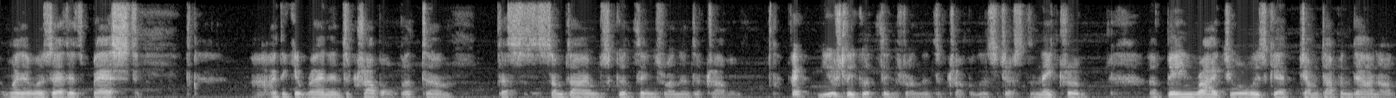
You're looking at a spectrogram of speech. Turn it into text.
when it was at its best. I think it ran into trouble, but um, that's sometimes good things run into trouble. Fact, usually good things run into trouble. It's just the nature of, of being right. You always get jumped up and down on.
